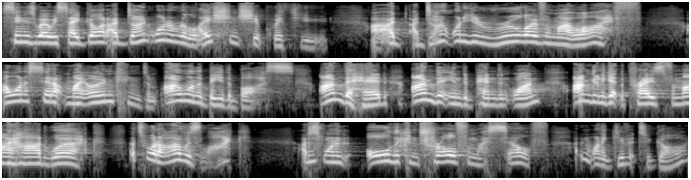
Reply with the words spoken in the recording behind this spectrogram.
Sin is where we say, God, I don't want a relationship with you. I, I don't want you to rule over my life. I want to set up my own kingdom. I want to be the boss. I'm the head. I'm the independent one. I'm going to get the praise for my hard work. That's what I was like. I just wanted all the control for myself. I didn't want to give it to God.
